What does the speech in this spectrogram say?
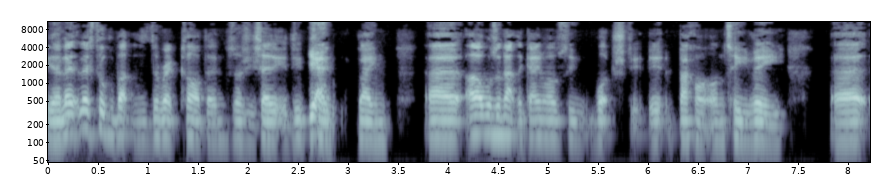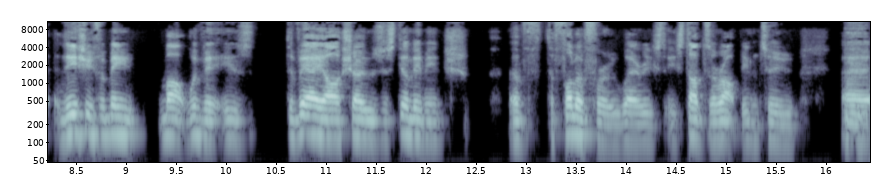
yeah, let, us talk about the, red card then. So as you said, it did yeah. change the game. Uh, I wasn't at the game. I obviously watched it, it back on, on TV. Uh, the issue for me, Mark, with it is the VAR shows a still image of the follow through where he, he studs her up into uh, mm.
